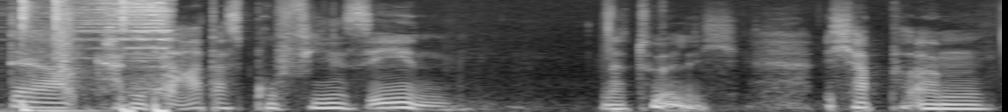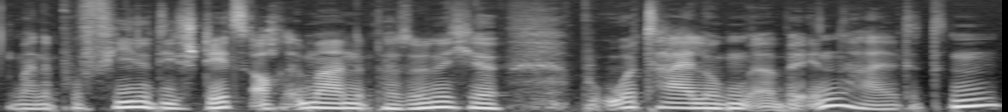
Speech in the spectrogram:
der Kandidat das Profil sehen? Natürlich. Ich habe ähm, meine Profile, die stets auch immer eine persönliche Beurteilung äh, beinhalteten,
